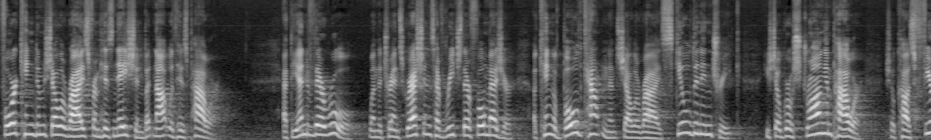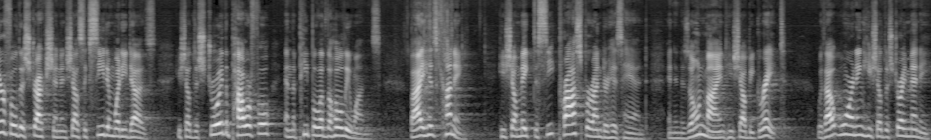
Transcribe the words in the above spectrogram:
four kingdoms shall arise from his nation, but not with his power. At the end of their rule, when the transgressions have reached their full measure, a king of bold countenance shall arise, skilled in intrigue. He shall grow strong in power, shall cause fearful destruction, and shall succeed in what he does. He shall destroy the powerful and the people of the holy ones. By his cunning, he shall make deceit prosper under his hand, and in his own mind he shall be great. Without warning, he shall destroy many,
